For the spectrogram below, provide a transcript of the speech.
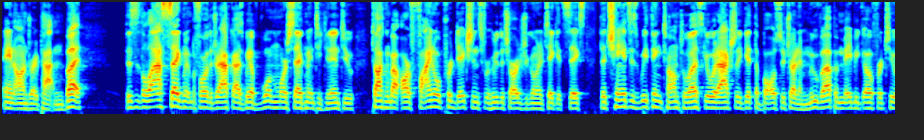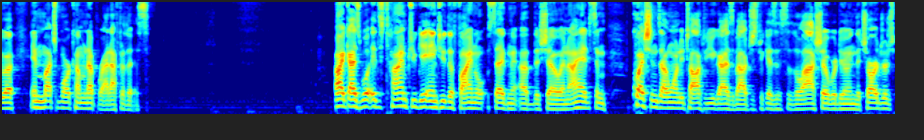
and Andre Patton. But this is the last segment before the draft, guys. We have one more segment to get into talking about our final predictions for who the Chargers are going to take at six, the chances we think Tom Telesco would actually get the balls to try to move up and maybe go for Tua, and much more coming up right after this. All right, guys. Well, it's time to get into the final segment of the show, and I have some questions I want to talk to you guys about just because this is the last show we're doing. The Chargers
